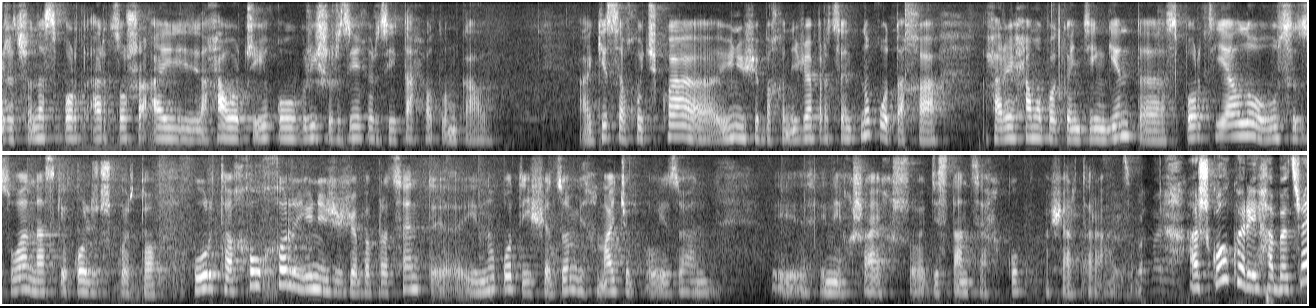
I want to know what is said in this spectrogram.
ирацәаны аспорт ҟарҵо шаҟа аҳауаҿы иҟоу убри шырзеиӷьу рзеиҭаҳҳәо длымкаауа агьыс ахәыҷқәа ҩынҩажәаба хынҩажәа процент ныҟәоит аха ҳара иҳамоуп аконтингент спорт иалоу аус зуа насгьы аколлеџьқәа ирҭо урҭ ахы-ухыр ҩынҩажәаба процент иныҟәоит ишәаӡом иҳмаҷуп уи азыҳәан инеихша-еихшо дистанциа ҳкуп ашәарҭара аҵа ашколқәа реиҳабацәа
